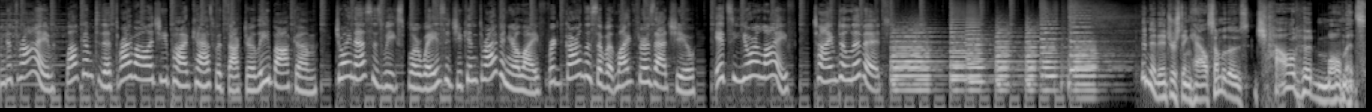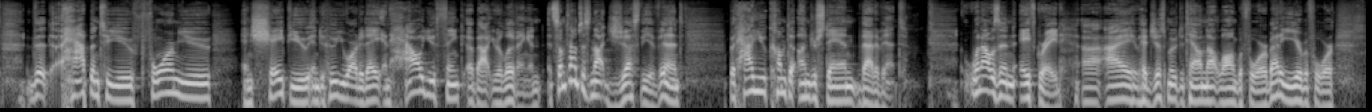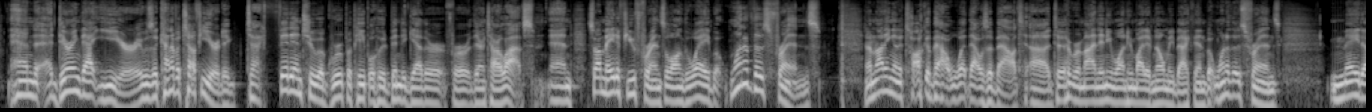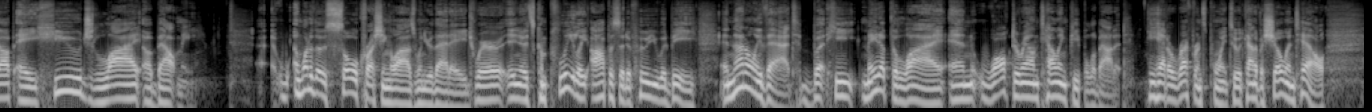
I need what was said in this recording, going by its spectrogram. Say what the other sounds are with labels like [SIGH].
time to thrive. Welcome to the Thriveology Podcast with Dr. Lee Baucom. Join us as we explore ways that you can thrive in your life, regardless of what life throws at you. It's your life. Time to live it. Isn't it interesting how some of those childhood [LAUGHS] moments that happen to you form you and shape you into who you are today and how you think about your living? And sometimes it's not just the event, but how you come to understand that event. When I was in eighth grade, uh, I had just moved to town not long before, about a year before. And uh, during that year, it was a kind of a tough year to, to fit into a group of people who had been together for their entire lives. And so I made a few friends along the way, but one of those friends, and I'm not even going to talk [LAUGHS] about what that was about uh, to [LAUGHS] remind anyone who might have known me back then, but one of those friends made up a huge lie about me and one of those soul crushing lies when you're that age, where you know, it's completely opposite of who you would be. And not only that, but he made up the lie and walked around telling people about it. He had a reference point to it, kind of a show and tell.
